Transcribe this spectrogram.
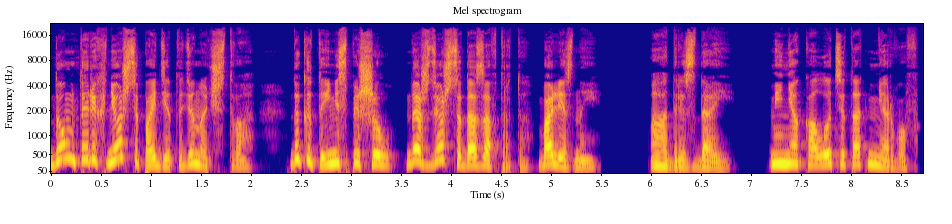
Дом ты рехнешься, пойди от одиночества. Так и ты не спешил. Дождешься до завтра-то, болезный. Адрес дай. Меня колотит от нервов.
